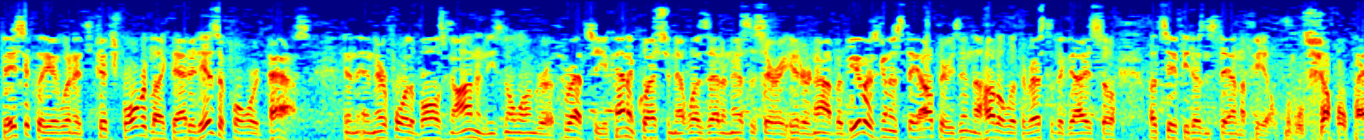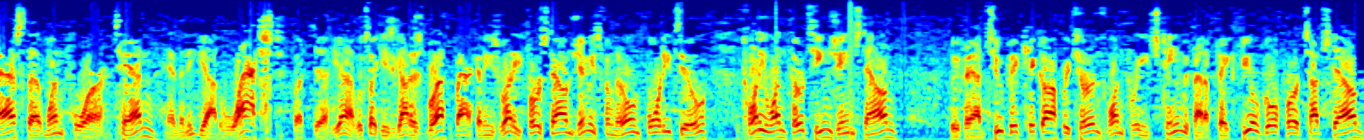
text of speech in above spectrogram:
Basically, when it's pitched forward like that, it is a forward pass and, and therefore the ball's gone and he's no longer a threat. So you kind of question that was that a necessary hit or not. But Beeler's going to stay out there. He's in the huddle with the rest of the guys. So let's see if he doesn't stay on the field. Little shuffle pass that went for 10, and then he got waxed. But uh, yeah, it looks like he's got his breath back and he's ready. First down, Jimmy's from their own 42, 21-13 Jamestown. We've had two big kickoff returns, one for each team. We've had a fake field goal for a touchdown.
